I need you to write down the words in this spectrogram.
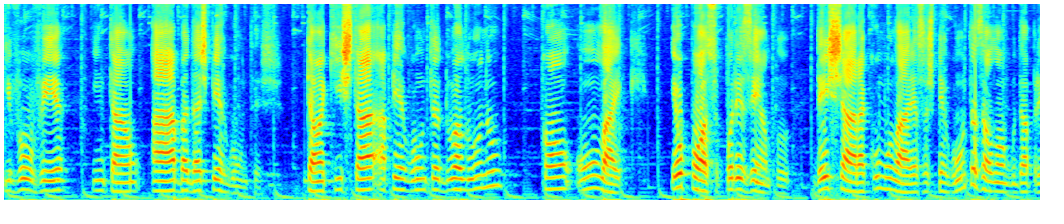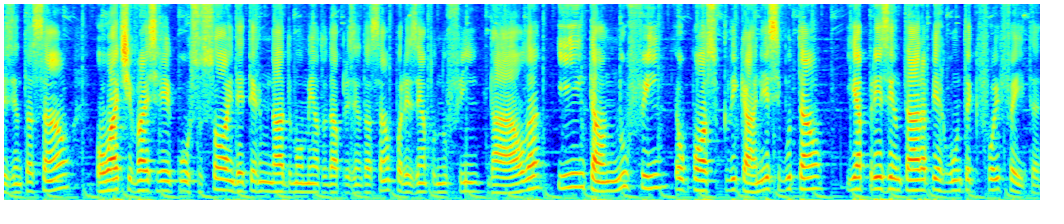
e vou ver então a aba das perguntas. Então aqui está a pergunta do aluno com um like. Eu posso, por exemplo, deixar acumular essas perguntas ao longo da apresentação ou ativar esse recurso só em determinado momento da apresentação, por exemplo, no fim da aula. E então, no fim, eu posso clicar nesse botão e apresentar a pergunta que foi feita.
